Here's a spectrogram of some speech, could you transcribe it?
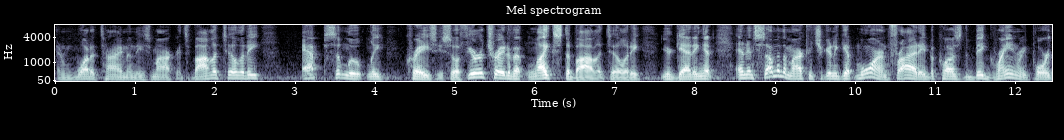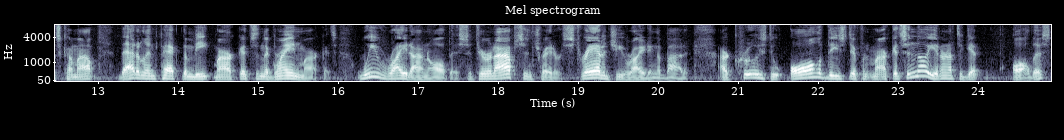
and what a time in these markets. Volatility, absolutely crazy. So if you're a trader that likes the volatility, you're getting it. And in some of the markets, you're going to get more on Friday because the big grain reports come out. That'll impact the meat markets and the grain markets. We write on all this. If you're an option trader, strategy writing about it. Our crews do all of these different markets. And no, you don't have to get all this.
